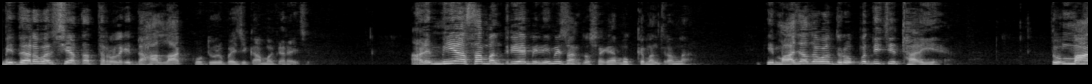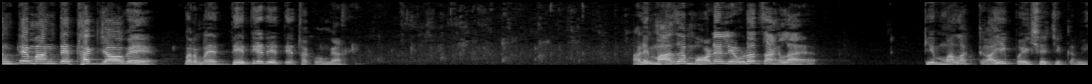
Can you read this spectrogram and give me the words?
मी दरवर्षी आता ठरवलं की दहा लाख कोटी रुपयाची कामं करायची. आणि मी असा मंत्री आहे मी नेहमी सांगतो सगळ्या मुख्यमंत्र्यांना की माझ्याजवळ द्रौपदीची थाळी आहे. तू मागते मागते थक जाओगे पर मैं देते देते थकूंगा. आणि माझं मॉडेल एवढं चांगलं आहे की मला काही पैशाची कमी नाही.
